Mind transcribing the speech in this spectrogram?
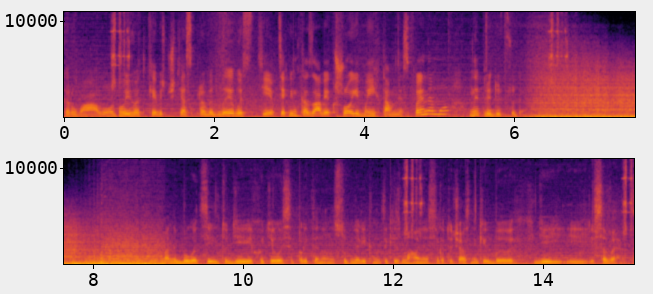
керувало. Бо Його таке відчуття справедливості. Як він казав, якщо ми їх там не спинимо, вони прийдуть сюди. У мене була ціль тоді, і хотілося прийти на наступний рік на такі змагання серед учасників бойових дій і, і все виграти.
